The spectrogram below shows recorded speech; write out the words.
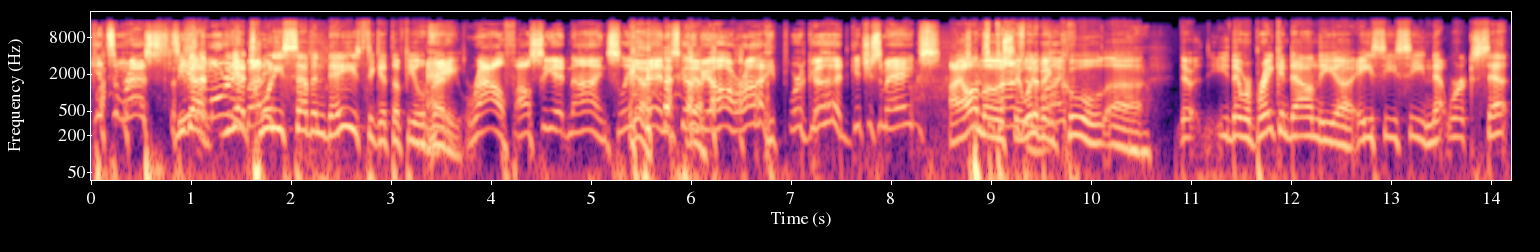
get some rest. See you you, got in the morning, you got buddy. 27 days to get the field Hey, ready. Ralph, I'll see you at nine. Sleep Yeah. in. It's gonna Yeah. be all right. We're good. Get you some eggs. I almost it would have been wife. cool. Uh, they, they were breaking down the uh, ACC network set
